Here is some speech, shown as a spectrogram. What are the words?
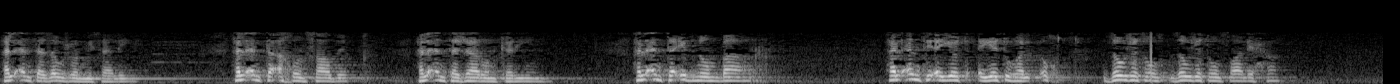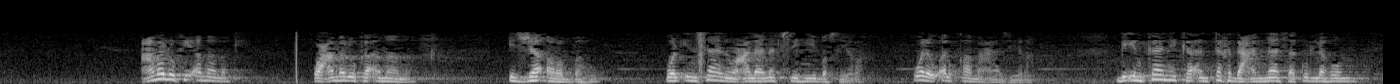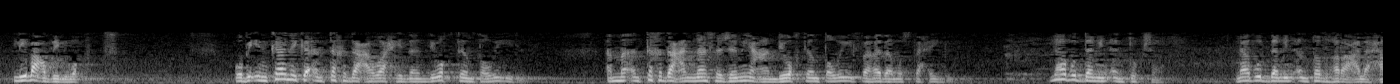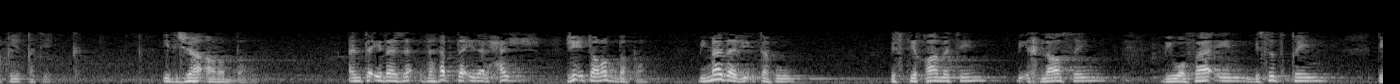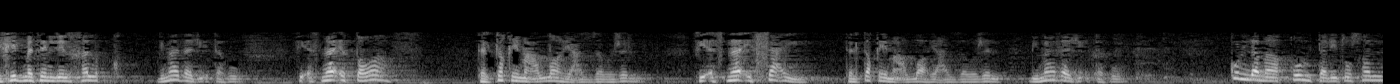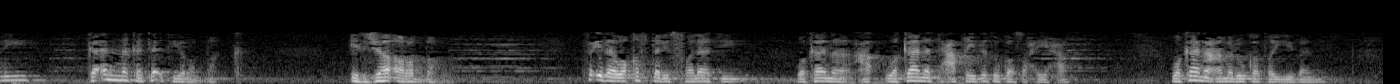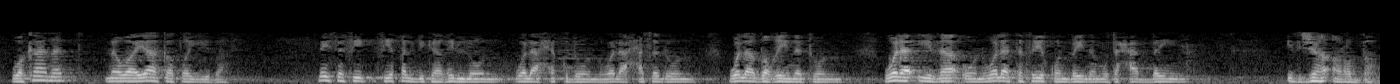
هل أنت زوج مثالي؟ هل أنت أخ صادق؟ هل أنت جار كريم؟ هل أنت ابن بار؟ هل أنت أيتها الأخت زوجة, زوجة صالحة؟ عملك أمامك وعملك أمامك إذ جاء ربه والإنسان على نفسه بصيرة ولو ألقى معاذيره بإمكانك أن تخدع الناس كلهم لبعض الوقت وبإمكانك أن تخدع واحدا لوقت طويل. أما أن تخدع الناس جميعا لوقت طويل فهذا مستحيل. لا بد من أن تكشف. لا بد من أن تظهر على حقيقتك. إذ جاء ربه. أنت إذا ذهبت إلى الحج جئت ربك. بماذا جئته؟ باستقامة بإخلاص بوفاء بصدق بخدمة للخلق. لماذا جئته؟ في أثناء الطواف. تلتقي مع الله عز وجل. في أثناء السعي تلتقي مع الله عز وجل. بماذا جئته؟ كلما قمت لتصلي كأنك تأتي ربك. إذ جاء ربه. فإذا وقفت للصلاة وكان وكانت عقيدتك صحيحة وكان عملك طيبا وكانت نواياك طيبة ليس في, في قلبك غل ولا حقد ولا حسد ولا ضغينة ولا إيذاء ولا تفريق بين متحابين. إذ جاء ربه.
